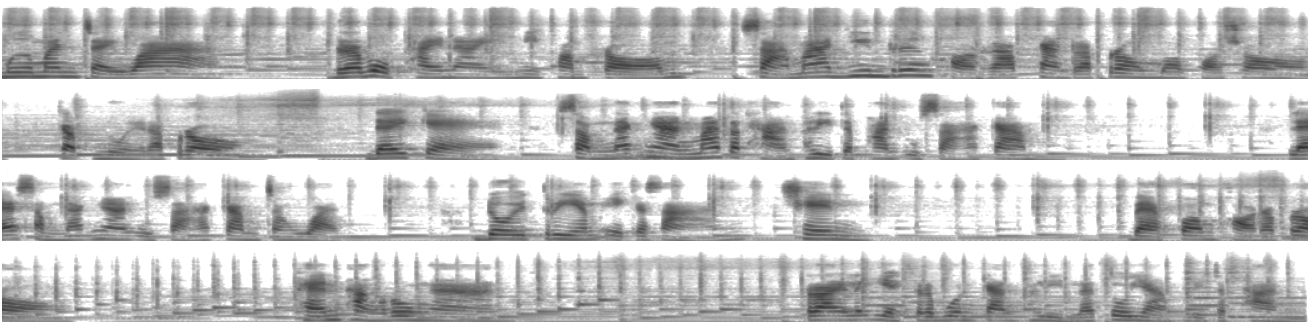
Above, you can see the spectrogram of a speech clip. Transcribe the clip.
เมื่อมั่นใจว่า ระบบภายในมีความพร้อม สามารถยื่นเรื่องขอรับการรับรองมพชกับหน่วยรับรอง ได้แก่สำนักงานมาตรฐานผลิตภัณฑ์อุตสาหกรรม และสำนักงานอุตสาหกรรมจังหวัด โดยเตรียมเอกสาร เช่น แบบฟอร์มขอรับรอง แผนผังโรงงาน รายละเอียดกระบวนการผลิตและตัวอย่างผลิตภัณฑ์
